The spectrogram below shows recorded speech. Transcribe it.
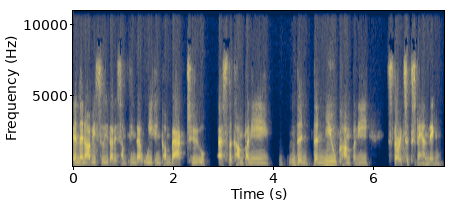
And then obviously that is something that we can come back to as the company, the, the new company starts expanding.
